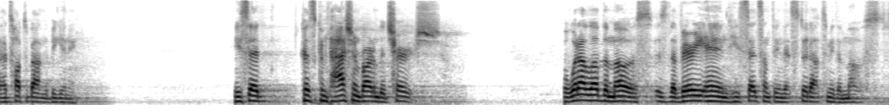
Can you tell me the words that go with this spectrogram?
that I talked about in the beginning. He said, because compassion brought him to church. But what I love the most is the very end, he said something that stood out to me the most.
